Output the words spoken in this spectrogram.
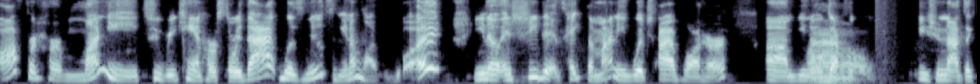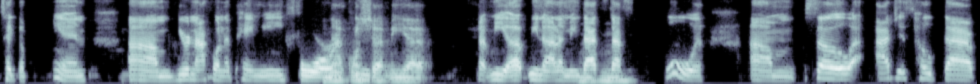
offered her money to recant her story. That was new to me. And I'm like, what? You know, and she didn't take the money, which I applaud her. Um, you know, wow. definitely you should not take the money um, you're not going to pay me for you're not going to shut me up. Shut me up. You know what I mean? Mm-hmm. That's that's cool. Um, so I just hope that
